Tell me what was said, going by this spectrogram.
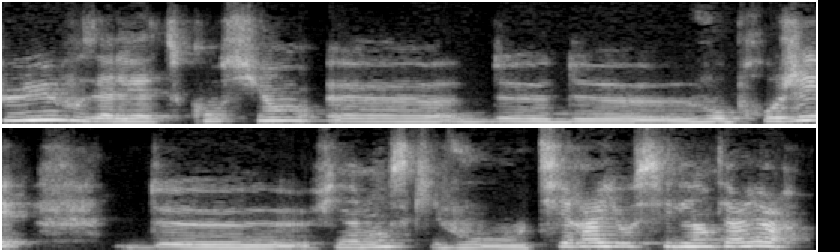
Plus vous allez être conscient euh, de, de vos projets, de finalement ce qui vous tiraille aussi de l'intérieur.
